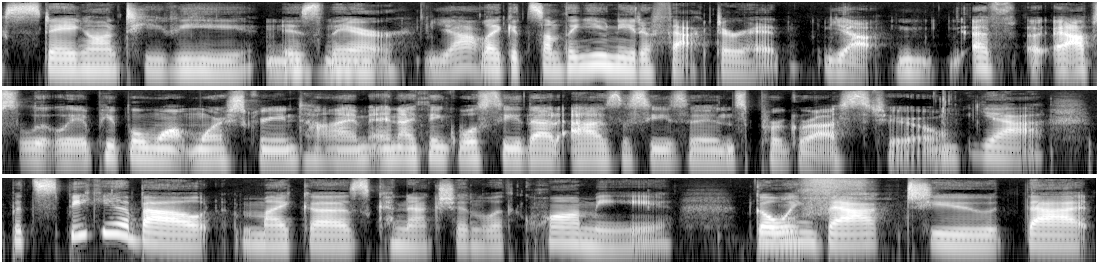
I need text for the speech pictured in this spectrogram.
staying on TV is Mhm. there. Yeah. Like it's something you need to factor in. yeah. mm, af- Absolutely. People want more screen time. And I think we'll see that as the seasons progress too. Yeah. But speaking about Micah's connection with Kwame, going Oof. back to that,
